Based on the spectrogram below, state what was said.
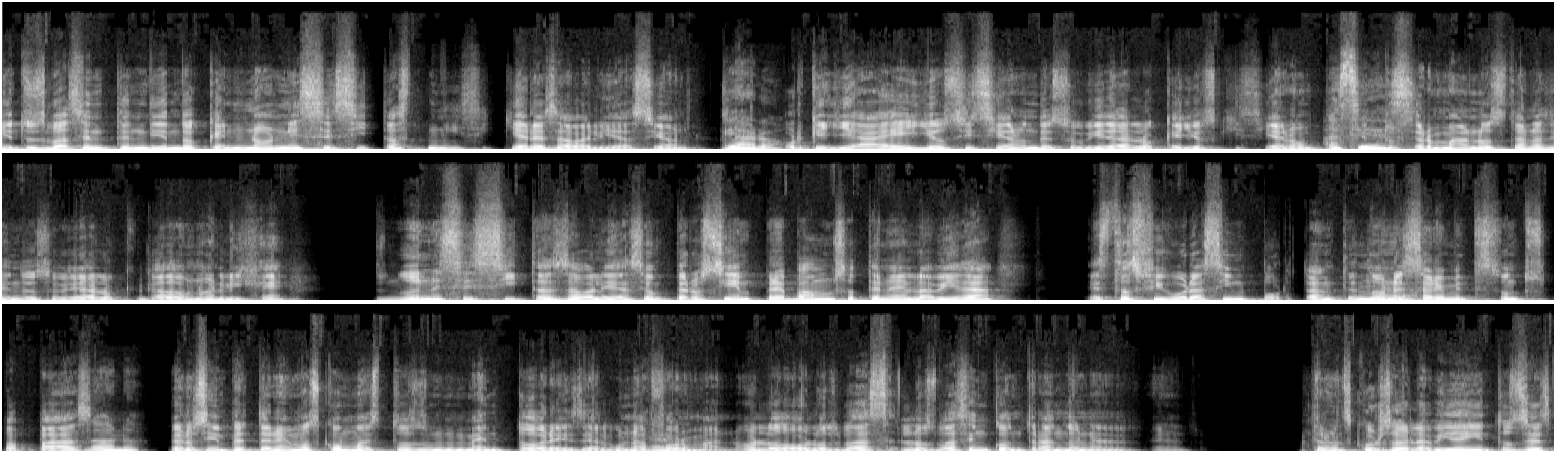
Y entonces vas entendiendo que no necesitas ni siquiera esa validación, Claro. porque ya ellos hicieron de su vida lo que ellos quisieron, porque Así es. tus hermanos están haciendo de su vida lo que cada uno elige. No necesitas esa validación, pero siempre vamos a tener en la vida estas figuras importantes, no Claro. necesariamente son tus papás, No, no. pero siempre tenemos como estos mentores de alguna Claro. forma, ¿no? Lo- los, vas, los vas encontrando en el, en el transcurso de la vida y entonces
